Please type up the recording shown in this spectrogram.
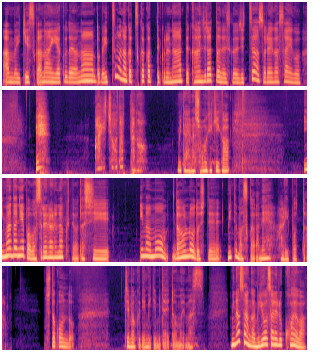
あんまいけすかない役だよなとか、いつもなんかつかかってくるなって感じだったんですけど、実はそれが最後、え愛情だったのみたいな衝撃が。未だにやっぱ忘れられなくて私。今もダウンロードして見てますからねハリーポッター。ちょっと今度字幕で見てみたいと思います。皆さんが魅了される声は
